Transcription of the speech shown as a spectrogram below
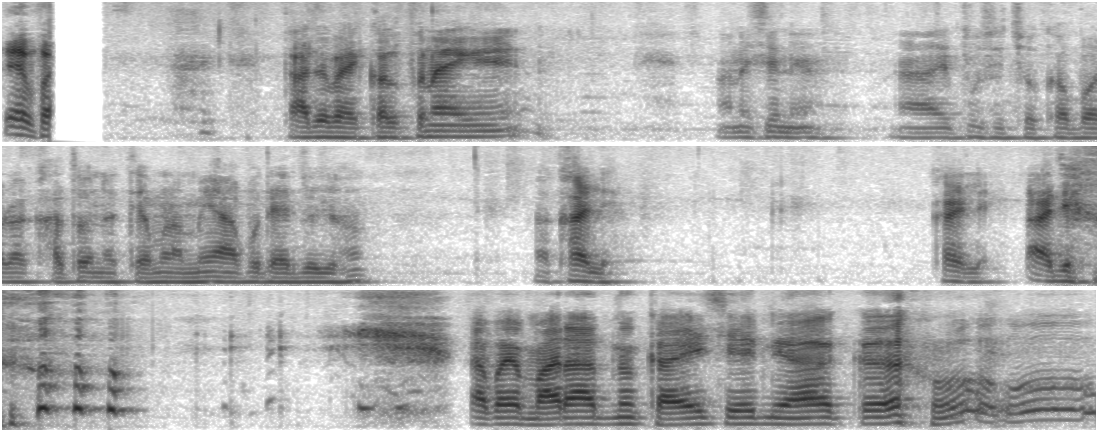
એ ભાઈ. તાજે ભાઈ કલ્પના એ આને છે ને આ આપ્યું છે ચોખા બરા ખાતો નથી હમણાં મેં આપું ત્યારે જોજો હા. ખાઈ લે. ખાઈ લે. આજે. આ ભાઈ મારા હાથનું ખાય છે ને આ હો, હો.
